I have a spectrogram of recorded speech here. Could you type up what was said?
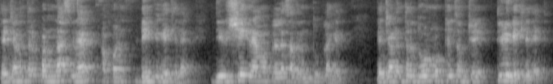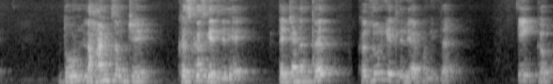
त्याच्यानंतर पन्नास ग्रॅम आपण डिंक घेतलेला आहे. दीडशे ग्रॅम आपल्याला साधारण तूप लागेल. त्याच्यानंतर दोन मोठे चमचे तीळ घेतलेले आहेत. दोन लहान चमचे खसखस घेतलेली आहे. त्याच्यानंतर खजूर घेतलेली आहे आपण इथं. एक कप.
